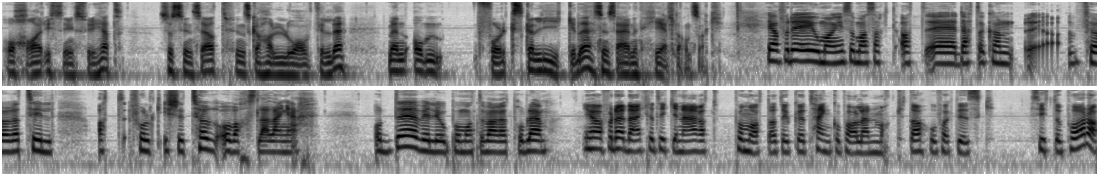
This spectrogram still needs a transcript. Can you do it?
og har ytringsfrihet, så syns jeg at hun skal ha lov til det. Men om folk skal like det, syns jeg er en helt annen sak. Ja, for det er jo mange som har sagt at eh, dette kan eh, føre til at folk ikke tør å varsle lenger. Og det vil jo på en måte være et problem. Ja, for det er der kritikken er, at på en måte at du ikke tenker på all den makta hun faktisk sitter på, da.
